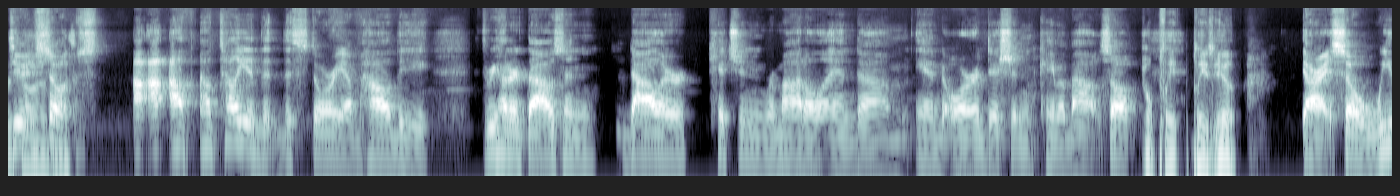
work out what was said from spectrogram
dude. So I, will I'll tell you the the story of how the three hundred thousand dollar kitchen remodel and um, and or addition came about. So, oh, please, please do all right so we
